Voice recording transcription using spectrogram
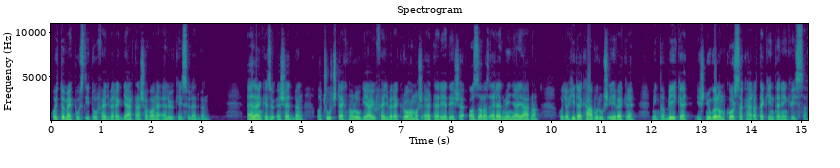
hogy tömegpusztító fegyverek gyártása van-e előkészületben. Ellenkező esetben a csúcs technológiájú fegyverek rohamos elterjedése azzal az eredménnyel járna, hogy a hidegháborús évekre, mint a béke és nyugalom korszakára tekintenénk vissza.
